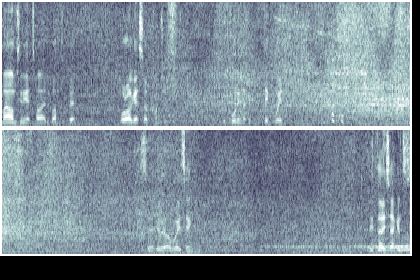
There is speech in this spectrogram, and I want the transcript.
My arm's gonna get tired after a bit, or I'll get self-conscious. Recording like a dickwit. so here we are waiting. 30 seconds.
